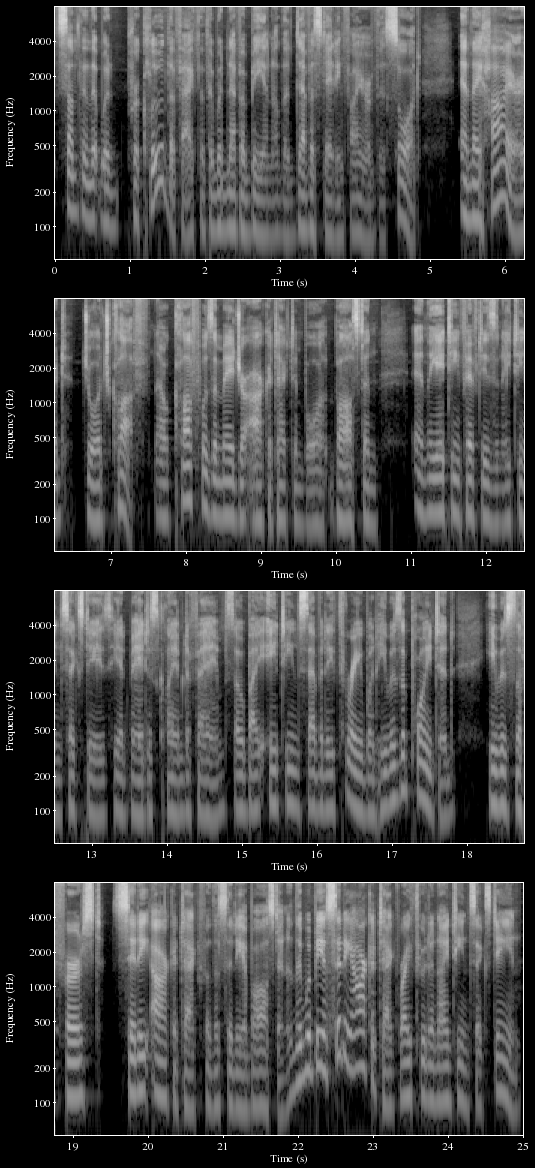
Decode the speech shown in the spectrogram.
something that would preclude the fact that there would never be another devastating fire of this sort. And they hired George Clough. Now, Clough was a major architect in Bo- Boston. In the 1850s and 1860s, he had made his claim to fame. So by 1873, when he was appointed, he was the first city architect for the city of Boston. And there would be a city architect right through to 1916.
